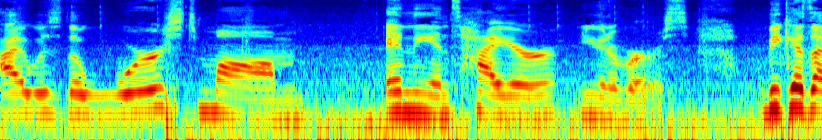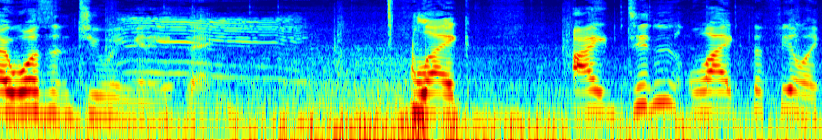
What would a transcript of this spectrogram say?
I was the worst mom in the entire universe because I wasn't doing anything. Like, I didn't like the feeling.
